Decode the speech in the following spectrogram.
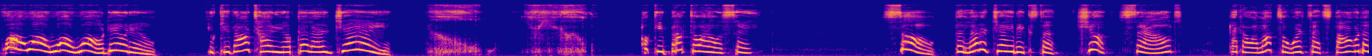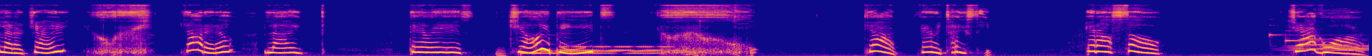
Whoa, whoa, whoa, whoa, no, no. You cannot tidy up the letter J. Okay, back to what I was saying. So, the letter J makes the J sound, and there are lots of words that start with the letter J. Yeah, they do. Like, there is jelly beans. Yeah, very tasty. And also, jaguar.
